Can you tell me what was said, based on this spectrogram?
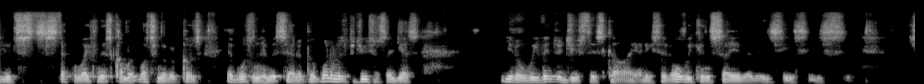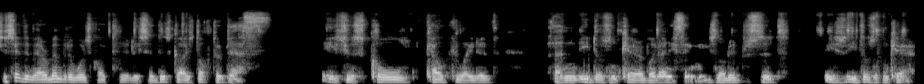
would, step away from this comment whatsoever because it wasn't him who said it. But one of his producers said, "Yes, you know, we've introduced this guy," and he said, "All we can say that is he's." he's she said to me, I remember the words quite clearly. Said, "This guy's Doctor Death. He's just cold, calculated, and he doesn't care about anything. He's not interested. He's, he doesn't care."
